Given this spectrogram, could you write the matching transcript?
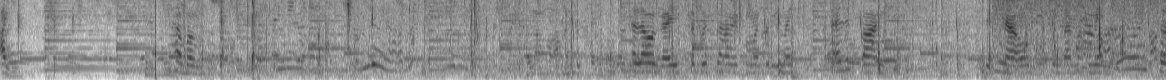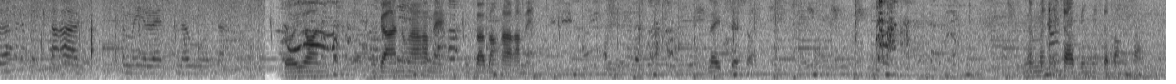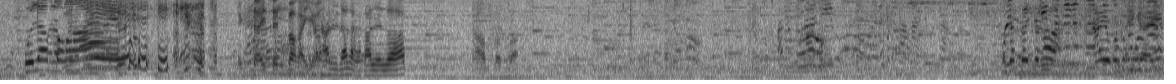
Ihaba guys, tapos na kami pumunta sa may elephant. Now, punta na kami dun sa taas, sa may red na Buddha. So yun, magano nga kami, magbabangka kami. Lifeless oh. Ano masasabi niyo sa bangka? Wala pa nga eh. Excited ba kayo? Tali na lang, tali lahat. Ako pa Magantay ka nga. Ayaw ko Hey guys,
